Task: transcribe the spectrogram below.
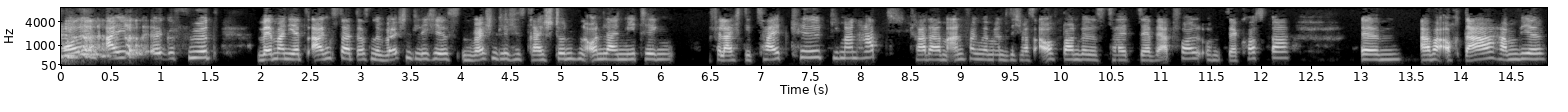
Rollen eingeführt. Wenn man jetzt Angst hat, dass eine wöchentliches, ein wöchentliches drei Stunden Online-Meeting vielleicht die Zeit killt, die man hat. Gerade am Anfang, wenn man sich was aufbauen will, ist Zeit sehr wertvoll und sehr kostbar. Ähm, aber auch da haben wir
